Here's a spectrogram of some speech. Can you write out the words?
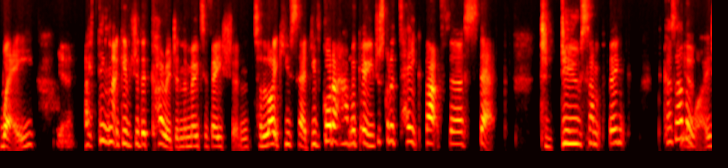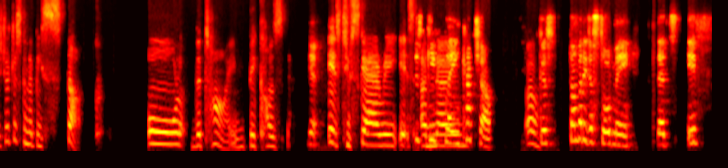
way, yeah i think that gives you the courage and the motivation to like you said you've got to have a go you've just got to take that first step to do something because otherwise yeah. you're just going to be stuck all the time because yeah. it's too scary it's just keep playing catch up oh. because somebody just told me that if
